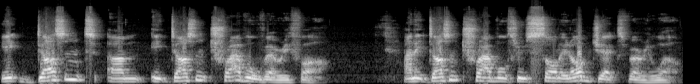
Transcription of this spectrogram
it doesn't um, it doesn't travel very far, and it doesn't travel through solid objects very well.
